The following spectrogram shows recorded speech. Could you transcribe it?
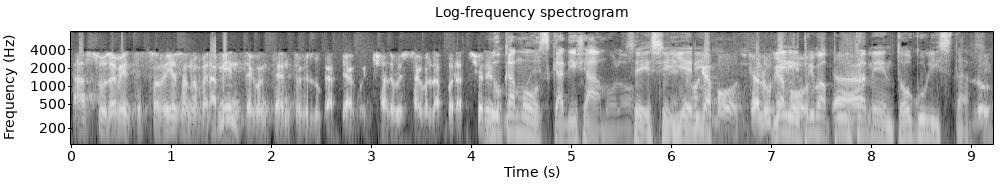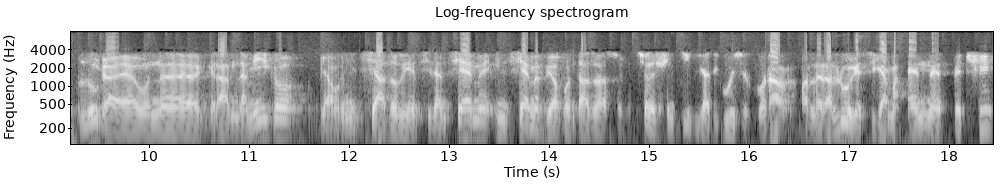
Assolutamente, sono, io sono veramente contento che Luca abbia cominciato questa collaborazione. Luca Mosca, diciamolo. Sì, sì, ieri, Luca Mosca, Luca ieri il primo Mosca. appuntamento, oculista. Lu- Luca è un eh, grande amico, abbiamo iniziato l'università insieme, insieme abbiamo fondato un'associazione scientifica di cui si vorrà- parlerà lui che si chiama NFC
